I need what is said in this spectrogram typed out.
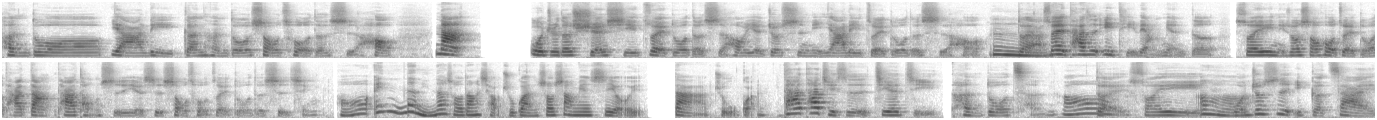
很多压力跟很多受挫的时候，那我觉得学习最多的时候，也就是你压力最多的时候。嗯，对啊，所以它是一体两面的。所以你说收获最多，它当它同时也是受挫最多的事情。哦，哎，那你那时候当小主管的时候，上面是有大主管，他他其实阶级很多层哦，对，所以我就是一个在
